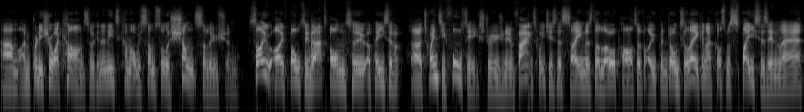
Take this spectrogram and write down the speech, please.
Um, I'm pretty sure I can't, so we're going to need to come up with some sort of shunt solution. So I've bolted that onto a piece of uh, 2040 extrusion, in fact, which is the same as the lower part of OpenDog's leg, and I've got some spacers in there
